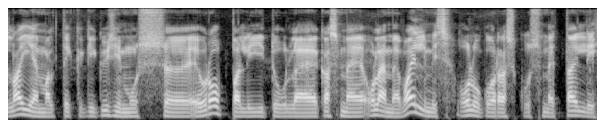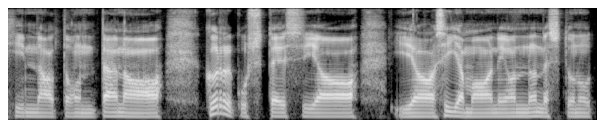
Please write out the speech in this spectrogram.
laiemalt ikkagi küsimus Euroopa Liidule, kas me oleme valmis olukorras, kus metallihinnad on täna täna kõrgustes ja, ja siiamaani on õnnestunud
